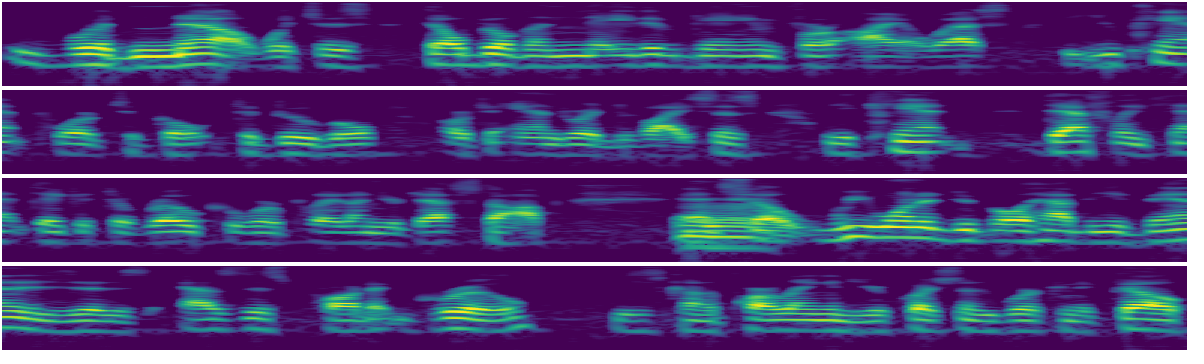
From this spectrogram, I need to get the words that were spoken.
would know, which is they'll build a native game for iOS that you can't port to go to Google or to Android devices. You can't definitely can't take it to Roku or play it on your desktop. And mm-hmm. so we wanted to be able to have the advantages as this product grew. This is kind of parlaying into your question of where can it go?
